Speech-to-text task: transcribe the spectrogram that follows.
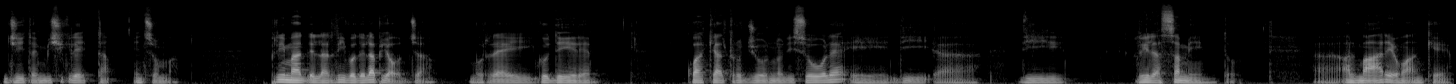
gita in bicicletta, insomma, prima dell'arrivo della pioggia vorrei godere qualche altro giorno di sole e di, uh, di rilassamento uh, al mare o anche,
